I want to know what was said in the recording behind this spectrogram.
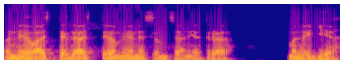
અને વાજતે ગાજતે અમે એને શમશાન યાત્રામાં લઈ ગયા.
